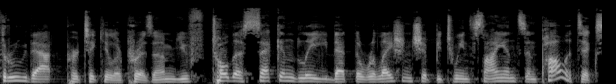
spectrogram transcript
through that particular prism. You've told us, secondly, that the relationship between science and politics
